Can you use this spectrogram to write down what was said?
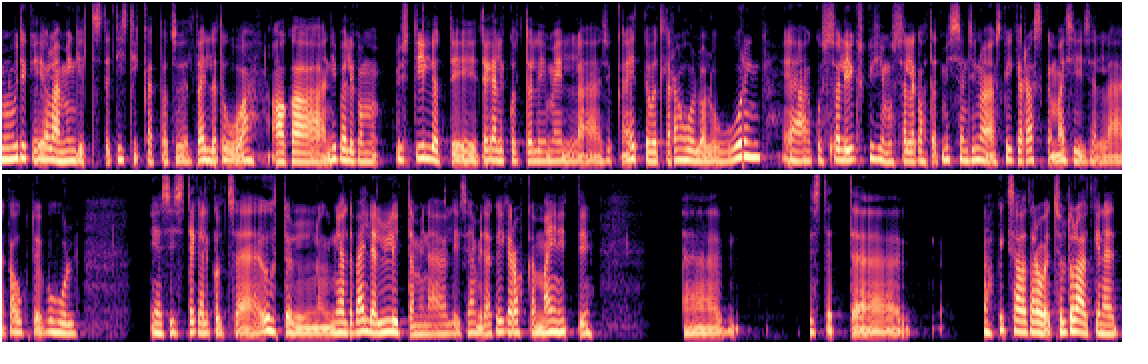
mul muidugi ei ole mingit statistikat otseselt välja tuua, aga nii palju, kui ma just hiljuti tegelikult oli meil äh, sihuke ettevõtte rahulolu uuring ja kus oli üks küsimus selle kohta, et mis on sinu jaoks kõige raskem asi selle kaugtöö puhul. ja siis tegelikult see õhtul nagu nii-öelda väljalülitamine oli see, mida kõige rohkem mainiti Äh, sest et äh, noh, kõik saavad aru, et sul tulevadki need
